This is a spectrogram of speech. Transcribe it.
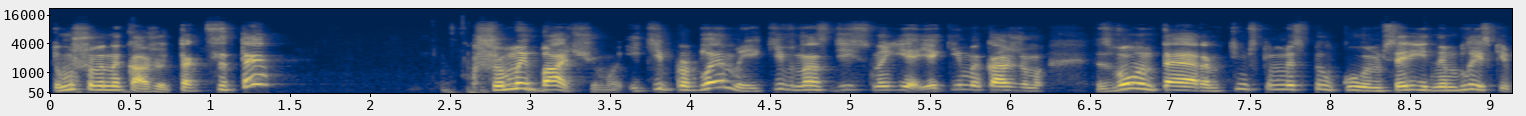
тому що вони кажуть, так це те, що ми бачимо, і ті проблеми, які в нас дійсно є, які ми кажемо з волонтером, тим, з ким ми спілкуємося, рідним, близьким.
